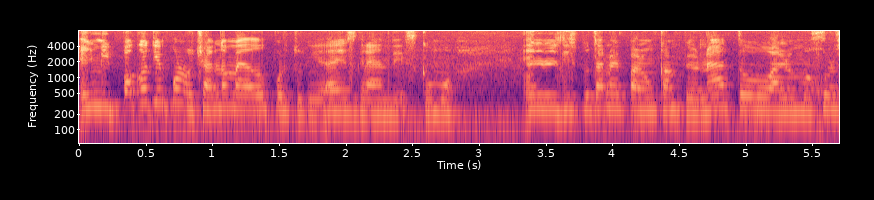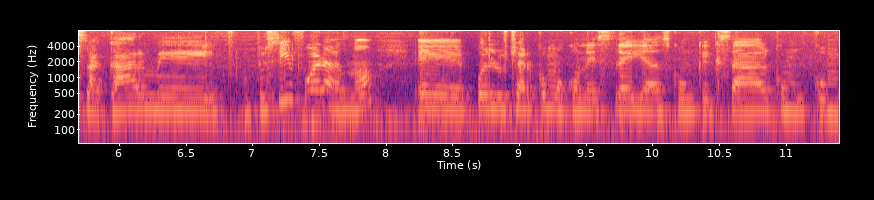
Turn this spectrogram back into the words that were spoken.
en mi poco tiempo luchando me ha dado oportunidades grandes, como el disputarme para un campeonato, a lo mejor sacarme, pues sí, fueras, ¿no? Eh, pues luchar como con estrellas, con Quexal, como con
